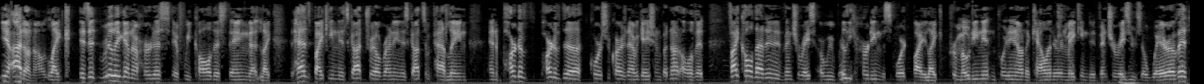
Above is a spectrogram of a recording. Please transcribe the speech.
yeah, I don't know. Like, is it really going to hurt us if we call this thing that like it has biking, it's got trail running, it's got some paddling, and part of part of the course requires navigation, but not all of it. If I call that an adventure race, are we really hurting the sport by like promoting it and putting it on the calendar and making the adventure racers aware of it?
